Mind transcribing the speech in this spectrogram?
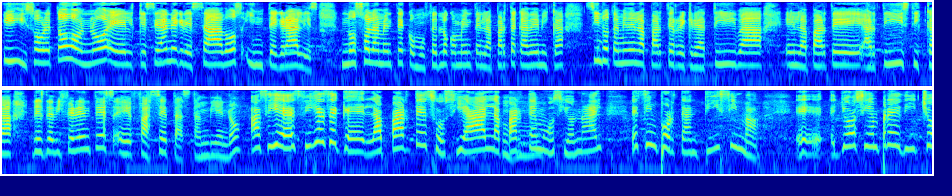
Y, sobre todo, ¿no? El que sean egresados integrales, no solamente como usted lo comenta en la parte académica, sino también en la parte recreativa, en la parte artística, desde diferentes eh, facetas también, ¿no? Así es, fíjese que la parte social, la parte emocional es importantísima. Eh, yo siempre he dicho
